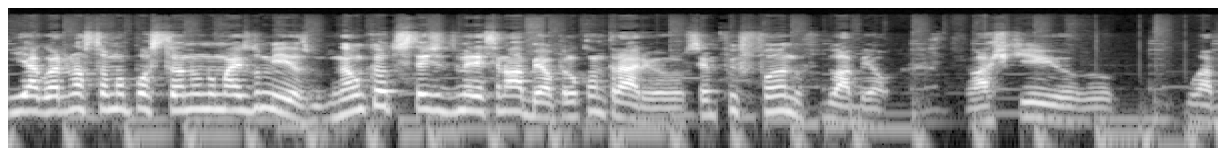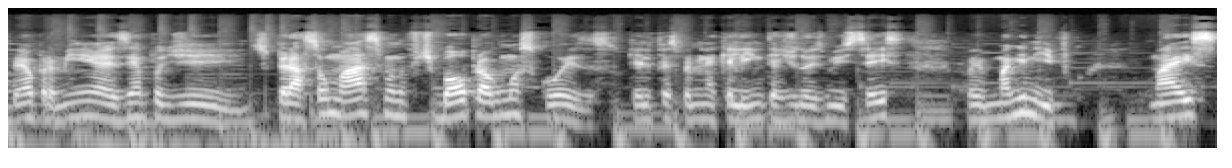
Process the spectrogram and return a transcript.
e agora nós estamos apostando no mais do mesmo. Não que eu esteja desmerecendo o Abel, pelo contrário, eu sempre fui fã do, do Abel. Eu acho que o, o Abel, para mim, é exemplo de, de inspiração máxima no futebol para algumas coisas. O que ele fez para mim naquele Inter de 2006 foi magnífico. Mas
